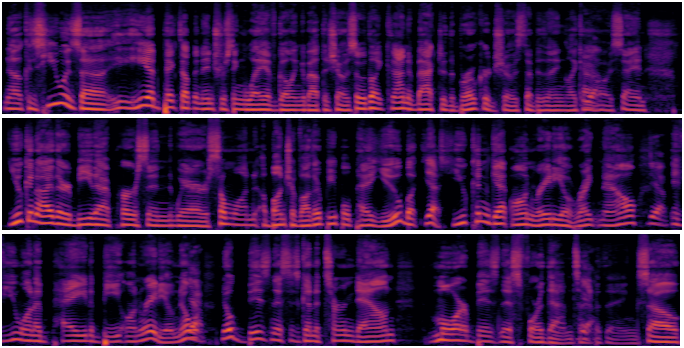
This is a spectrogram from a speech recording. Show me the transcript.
no, because he was, uh, he, he had picked up an interesting way of going about the show. So, like, kind of back to the brokered shows type of thing. Like Yeah. I was saying, you can either be that person where someone, a bunch of other people pay you, but yes, you can get on radio right now Yeah. if you want to pay to be on radio. No, Yeah. no business is going to turn down more business for them type Yeah. of thing. So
